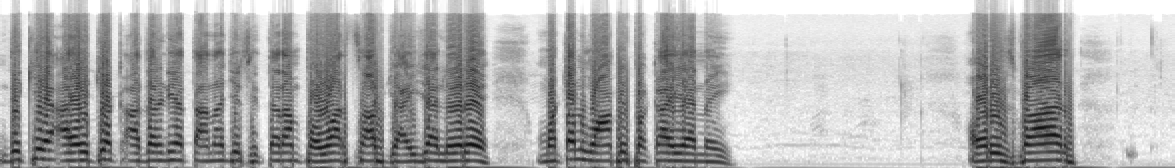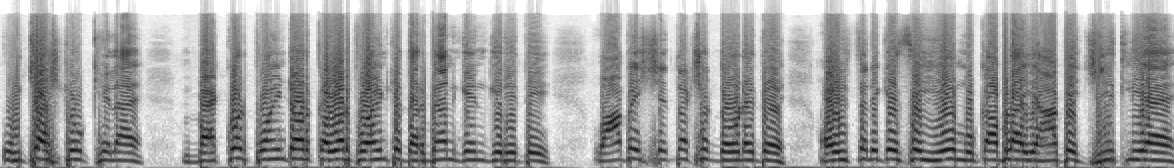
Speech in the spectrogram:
देखिए, आयोजक आदरणीय तानाजी सीताराम पवार साहब जायजा ले रहे मटन वहाँ पे पका या नहीं? और इस बार ऊँचा स्ट्रोक खेला है। बैकवर्ड पॉइंट और कवर पॉइंट के दरमियान गेंद गिरी थी। वहाँ पे क्षेत्ररक्षक दौड़े थे और इस तरीके से ये मुकाबला यहाँ पे जीत लिया है।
